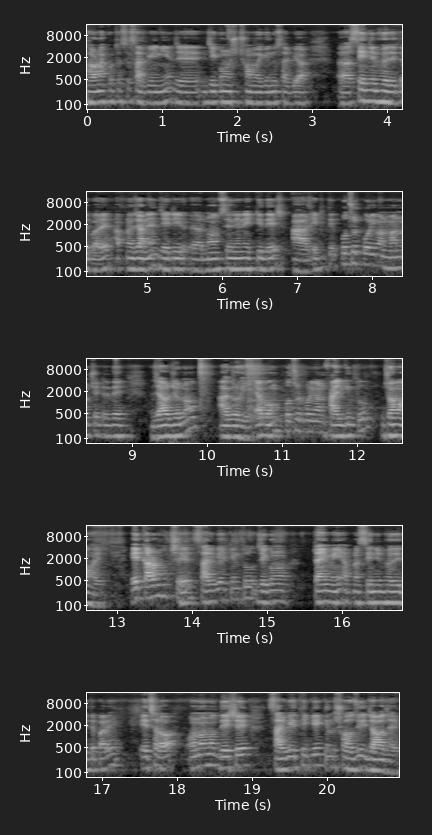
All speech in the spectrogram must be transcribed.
ধারণা করতেছে সার্বিয়া নিয়ে যে যে কোনো সময় কিন্তু সার্বিয়া সেনজেন হয়ে যেতে পারে। আপনারা জানেন যে এটি নন সেনজেন একটি দেশ আর এটিতে প্রচুর পরিমাণ মানুষ এটাতে যাওয়ার জন্য আগ্রহী এবং প্রচুর পরিমাণ ফাইল কিন্তু জমা হয়। এর কারণ হচ্ছে সার্বিয়া কিন্তু যে কোনো টাইমে আপনার সেনজেন হয়ে যেতে পারে। এছাড়াও অন্যান্য দেশে সার্বিয়া থেকে কিন্তু সহজেই যাওয়া যায়।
